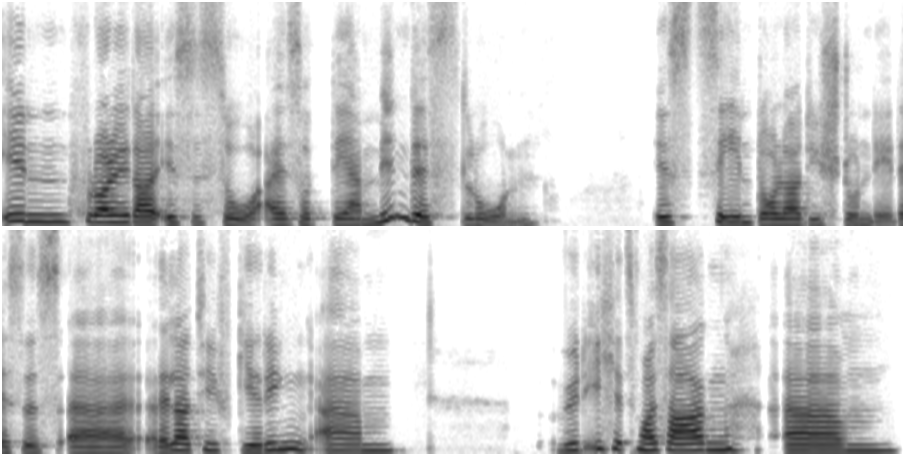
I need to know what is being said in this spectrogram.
in Florida ist es so, also der Mindestlohn ist 10 $ die Stunde. Das ist, äh, relativ gering, ähm würde ich jetzt mal sagen. Ähm,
